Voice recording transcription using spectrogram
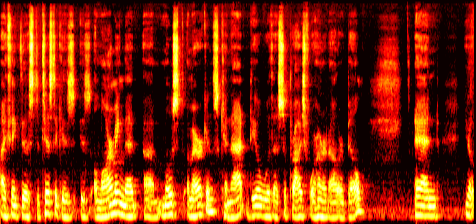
I think the statistic is is alarming that um, most Americans cannot deal with a surprise four hundred dollar bill, and you know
